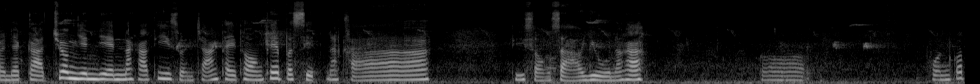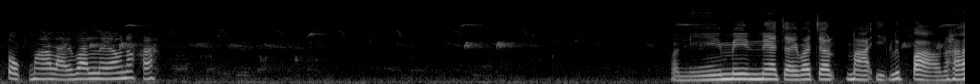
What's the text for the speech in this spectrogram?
บรรยากาศช่วงเย็นๆนะคะ ที่สวนช้างไทยทองเทพประสิทธิ์นะคะ ที่สองสาวอยู่นะคะก็ฝนก็ตกมาหลายวันแล้วนะคะ วันนี้ไม่แน่ใจว่าจะมาอีกหรือเปล่านะคะ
